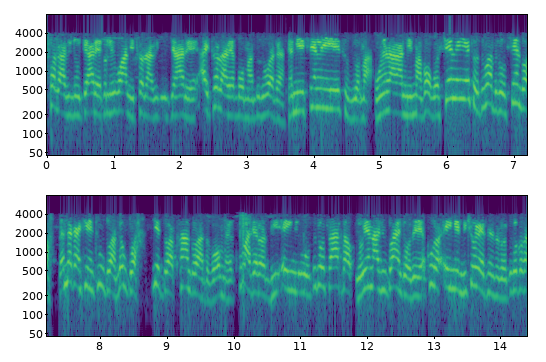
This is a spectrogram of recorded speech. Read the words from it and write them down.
ထွက်လာပြီလို့ ကြားတယ် ကလေးကနေ ထွက်လာပြီလို့ ကြားတယ် အဲ့ထွက်လာတဲ့ပုံမှာ သူတို့က ဒါအနေရှင်းလေးရေးဆိုပြီးတော့မှ ဝင်လာတာနေမှာပေါ့ကွရှင်းလေးရေးဆို သူကသူတို့ ရှင်းသွား လက်နက်ကရှင်းထုသွားလှုပ်သွားပြစ်သွား ဖမ်းသွား သဘောမယ်ခုမှကျတော့ ဒီအိမ်ကို သူတို့စားတော့ရိုးရင်လာယူသွားရင် တော်သေးတယ် အခုတော့ အိမ်နေမီးရှို့ရတဲ့ဆင်းဆိုတော့ သူတို့ဘက်က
